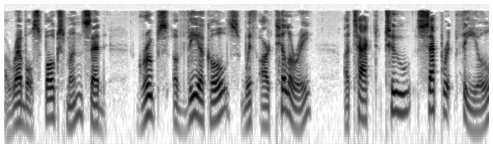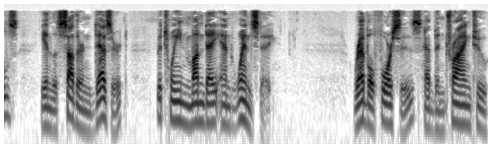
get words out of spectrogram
A rebel spokesman said groups of vehicles with artillery attacked two separate fields in the southern desert between Monday and Wednesday. Rebel forces have been trying to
